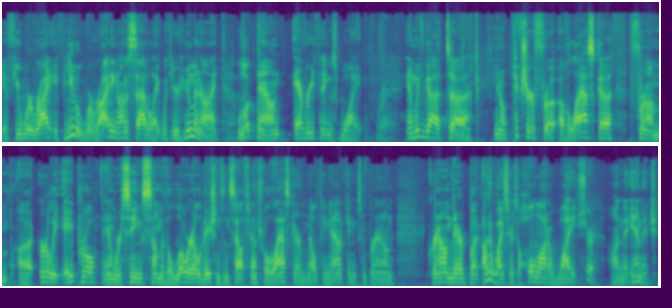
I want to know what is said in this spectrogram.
If you were ride, if you were riding on a satellite with your human eye, look down, everything's white. Right. And we've got uh, you know a picture fro- of Alaska from uh, early April, and Mm-hmm. we're seeing some of the lower elevations in south central Alaska are melting out, getting some brown ground there. But otherwise, there's a whole lot of white Sure. on the image.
